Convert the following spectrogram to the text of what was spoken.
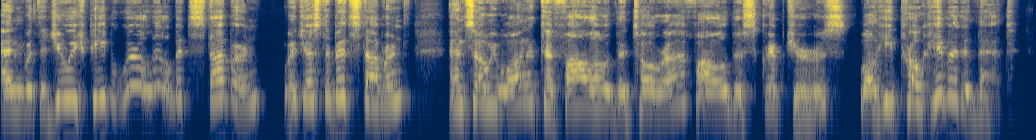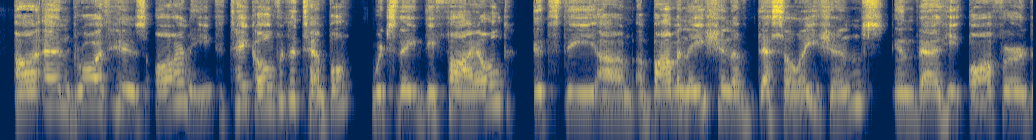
And with the Jewish people, we're a little bit stubborn. We're just a bit stubborn. And so we wanted to follow the Torah, follow the scriptures. Well, he prohibited that uh, and brought his army to take over the temple, which they defiled. It's the um, abomination of desolations, in that he offered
